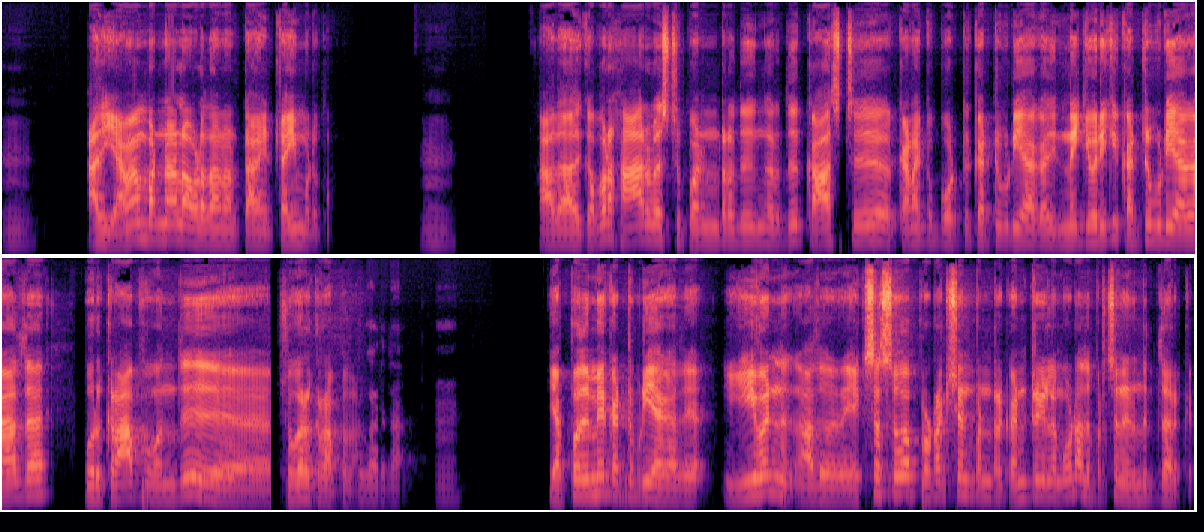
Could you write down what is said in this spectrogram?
ம். அது எவன் பண்ணாலும் அவ்வளோதான் டைம் எடுக்கும். ம். அது அதுக்கப்புறம் ஹார்வெஸ்ட் பண்றதுங்கிறது காஸ்ட்டு கணக்கு போட்டு கட்டுப்படியாகாது. இன்னைக்கு வரைக்கும் கட்டுப்படியாகாத ஒரு கிராப் வந்து சுகர் கிராப் தான். எப்போதுமே கட்டுப்படியாகாது. ஈவன் அது எக்ஸசிவா புரொடக்ஷன் பண்ற கண்ட்ரில கூட அந்த பிரச்சனை இருந்துட்டு தான் இருக்கு.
